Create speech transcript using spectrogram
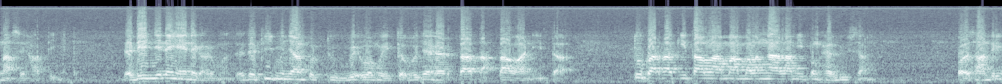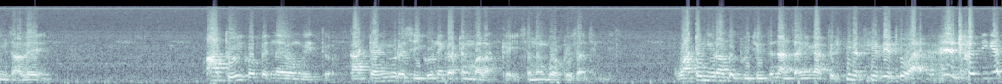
nasihatinya Jadi ini yang ini kan Jadi menyangkut duit uang itu punya harta tahta wanita. Itu karena kita lama mengalami penghalusan. Kalau santri misalnya aduh kok fitnah wong itu kadang itu resikonya kadang malah gay seneng bodoh saja jenis. Kadang itu untuk bujuk tenan saya ngatur ngerti itu jadi kan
